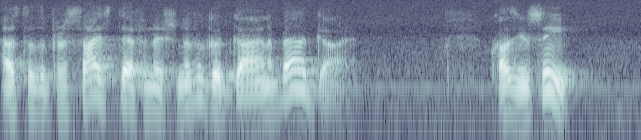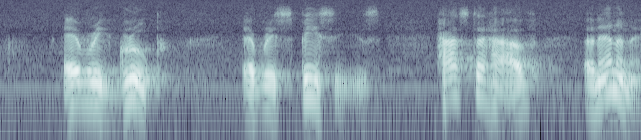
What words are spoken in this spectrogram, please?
as to the precise definition of a good guy and a bad guy. Because you see, every group, every species has to have an enemy.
